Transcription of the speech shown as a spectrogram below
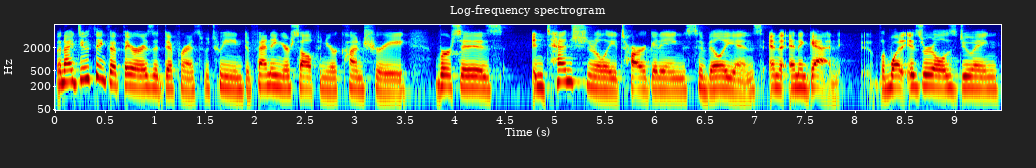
But I do think that there is a difference between defending yourself and your country versus intentionally targeting civilians. And, and again, what Israel is doing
